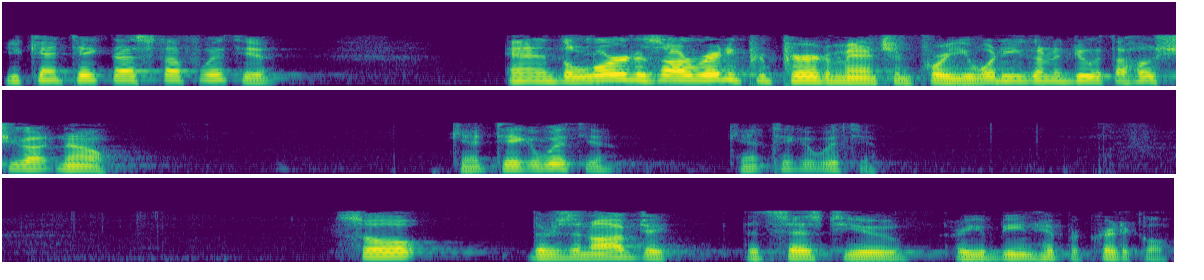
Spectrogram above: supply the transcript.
you can't take that stuff with you. And the Lord has already prepared a mansion for you. What are you going to do with the house you got now? Can't take it with you. Can't take it with you. So there's an object that says to you, Are you being hypocritical?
